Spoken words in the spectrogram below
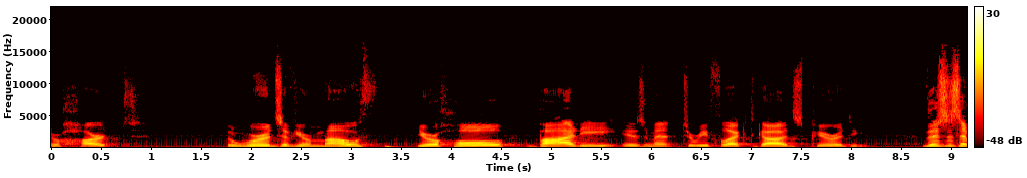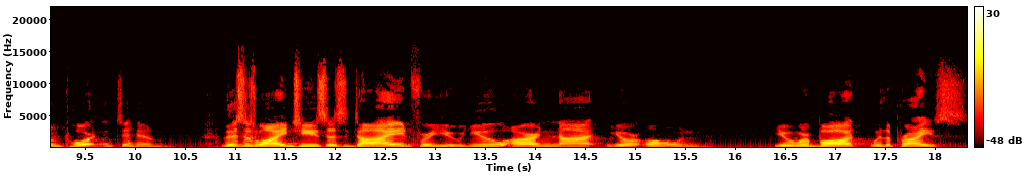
your heart, the words of your mouth, your whole body is meant to reflect God's purity. This is important to him. This is why Jesus died for you. You are not your own. You were bought with a price.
